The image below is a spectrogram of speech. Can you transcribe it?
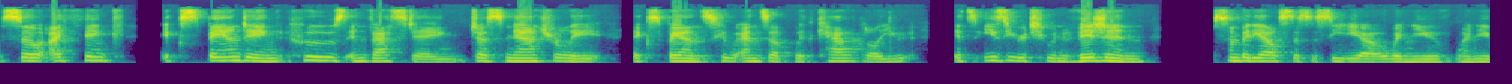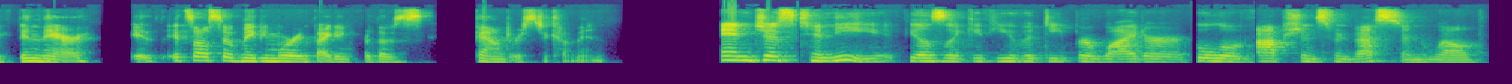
So I think expanding who's investing just naturally expands who ends up with capital. You, it's easier to envision somebody else as a CEO when you when you've been there. It, it's also maybe more inviting for those founders to come in. And just to me, it feels like if you have a deeper, wider pool of options to invest in, well,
